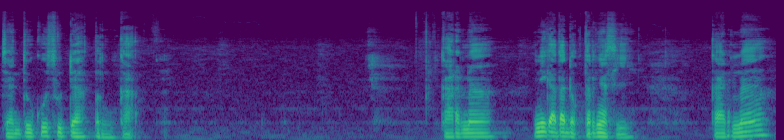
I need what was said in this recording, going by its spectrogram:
jantungku sudah bengkak. Karena ini kata dokternya sih. Karena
